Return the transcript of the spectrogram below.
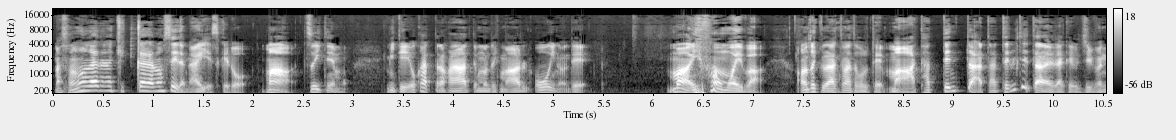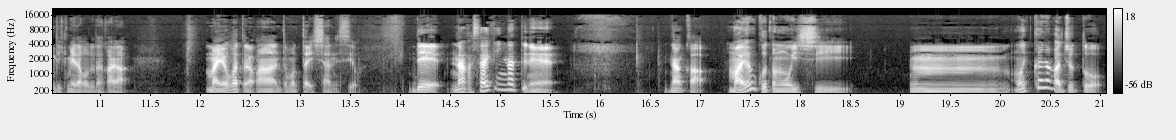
まあその間の結果のせいじゃないですけど、まあついても見てよかったのかなって思う時もある、多いので、まあ 今思えば、あの時占ってもらったことって、まあ当たってんと当たってるって言ったらあれだけど自分で決めたことだから、まあよかったのかなって思ったりしたんですよ。で、なんか最近になってね、なんか迷うことも多いし、うーん、もう一回なんかちょっと、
